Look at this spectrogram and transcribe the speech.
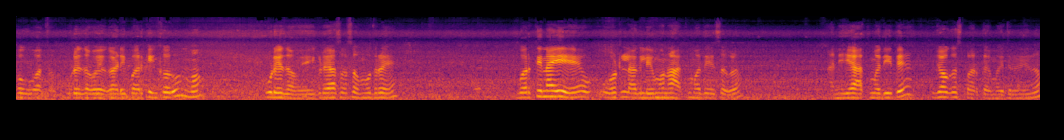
बघू आता. पुढे जाऊया गाडी पार्किंग करून मग पुढे जाऊया. इकडे असा समुद्र आहे. वरती नाही आहे ओट लागली म्हणून आतमध्ये आहे सगळं. आणि हे आतमध्ये इथे जॉगस पार्क आहे मैत्रिणीनं.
